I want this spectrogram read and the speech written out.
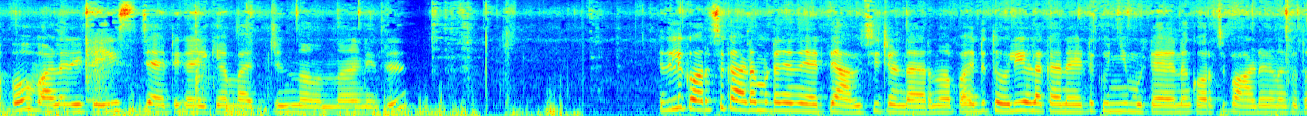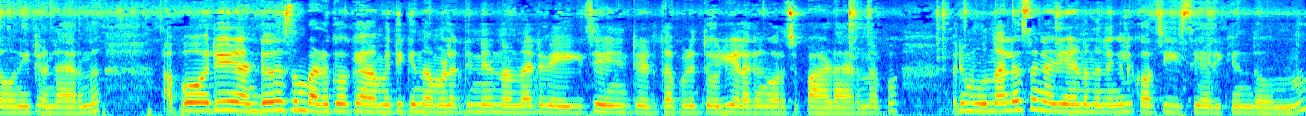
അപ്പോൾ വളരെ ടേസ്റ്റ് ആയിട്ട് കഴിക്കാൻ പറ്റുന്ന ഒന്നാണിത്. ഇതിൽ കുറച്ച് കാടമുട്ട ഞാൻ നേരത്തെ ആവശ്യമായിട്ടുണ്ടായിരുന്നു. അപ്പോൾ അതിന്റെ തൊലി ഇളക്കാനായിട്ട് കുഞ്ഞു മുട്ടയാണ് കുറച്ച് പാട് കണക്ക് തോന്നിയിട്ടുണ്ടായിരുന്നു. അപ്പോൾ ഒരു രണ്ട് ദിവസം പഴക്കമൊക്കെ ആകുമ്പോഴത്തേക്കും നമ്മളിതിനെ നന്നായിട്ട് വേവിച്ച് കഴിഞ്ഞിട്ട് എടുത്തപ്പോൾ തൊലി ഇളക്കാൻ കുറച്ച് പാടായിരുന്നു. അപ്പോൾ ഒരു മൂന്നാൽ ദിവസം കഴിയുകയാണെന്നുണ്ടെങ്കിൽ കുറച്ച് ഈസി ആയിരിക്കും എന്ന് തോന്നുന്നു.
